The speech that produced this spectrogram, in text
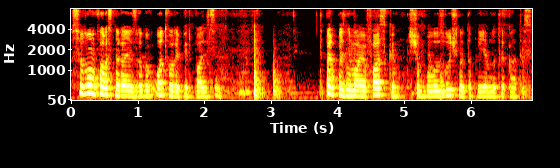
Сиром Форснера я зробив отвори під пальці. Тепер познімаю фаски, щоб було зручно та приємно трикатись.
